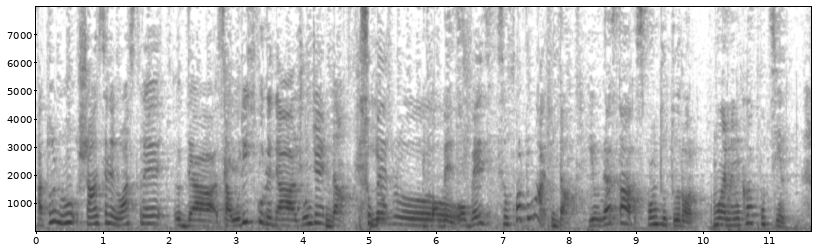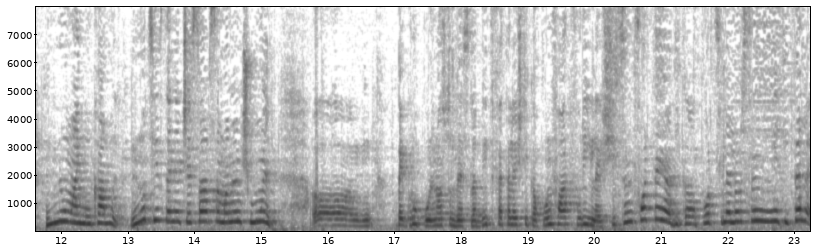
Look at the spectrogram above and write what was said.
atunci nu șansele noastre de a, sau riscurile de a ajunge Da. super Eu- uh, obezi. obezi sunt foarte mari. Da, eu de asta spun tuturor, mănâncă puțin, nu mai mânca mult, nu ți este necesar să mănânci mult. Uh, pe grupul nostru de slăbit, fetele știi că pun farfurile și sunt foarte, adică porțiile lor sunt mititele.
